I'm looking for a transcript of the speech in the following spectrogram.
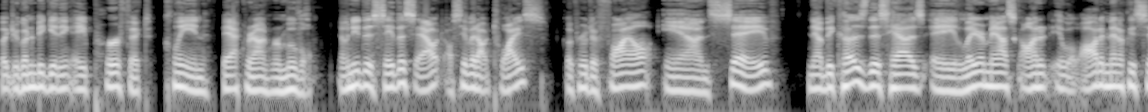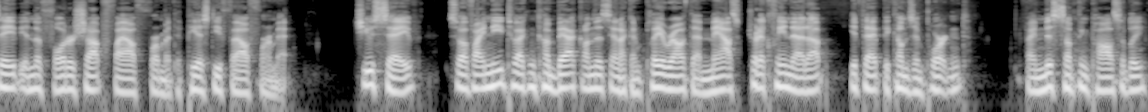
but you're going to be getting a perfect, clean background removal. Now I need to save this out. I'll save it out twice. Go up here to File and Save. Now, because this has a layer mask on it, it will automatically save in the Photoshop file format, the PSD file format. Choose Save. So if I need to, I can come back on this and I can play around with that mask, try to clean that up if that becomes important. If I miss something possibly,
